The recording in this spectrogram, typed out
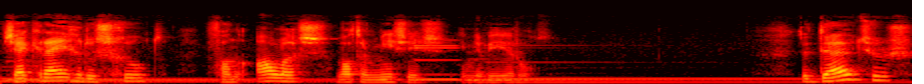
Zij krijgen de schuld van alles wat er mis is in de wereld. De Duitsers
